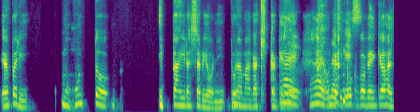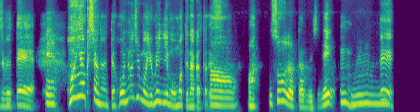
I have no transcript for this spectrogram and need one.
やっぱり、もう本当、いっぱいいらっしゃるように、ドラマがきっかけで、うん、はい、はい、同じです。韓国語勉強を始めて、翻訳者なんて、ほの字も夢にも思ってなかったです。ああ、そうだったんですね。う。うんん。で、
